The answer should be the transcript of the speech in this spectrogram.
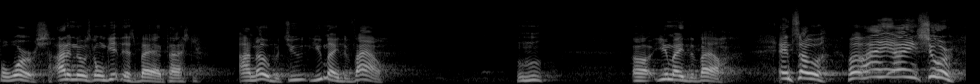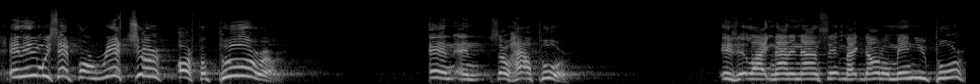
For worse. I didn't know it was going to get this bad, Pastor. I know, but you, you made the vow. Mm-hmm. Uh, you made the vow. And so, well, I, I ain't sure. And then we said for richer or for poorer. And, and so, how poor? Is it like 99 cent McDonald menu poor?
